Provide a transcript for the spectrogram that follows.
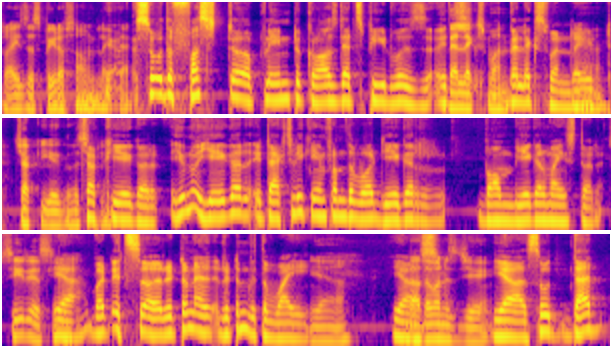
thrice the speed of sound, like Yeah, that. So the first uh, plane to cross that speed was it's Bell X1. Bell X1, right? Yeah. Chuck Yeager's Chuck plane. Yeager. You know, Jaeger, it actually came from the word Jaeger bomb, Jägermeister. Seriously? Yeah, but it's uh, written as, written with a Y. Yeah. Yeah. The other one is J. Yeah, so that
